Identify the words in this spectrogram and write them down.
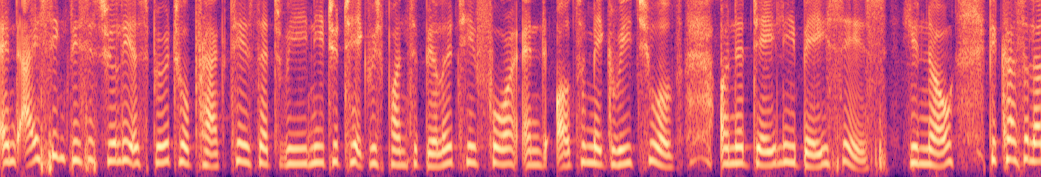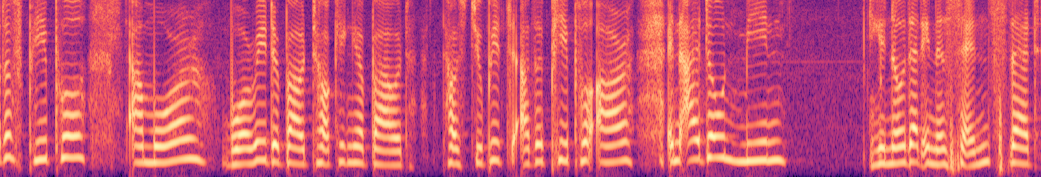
And i think this is really a spiritual practice that we need to take responsibility for and also make rituals on a daily basis you know? Because a lot of people are more worried about talking about how stupid other people are. And i don't mean you know that in a sense that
